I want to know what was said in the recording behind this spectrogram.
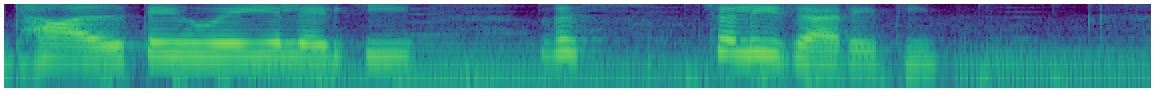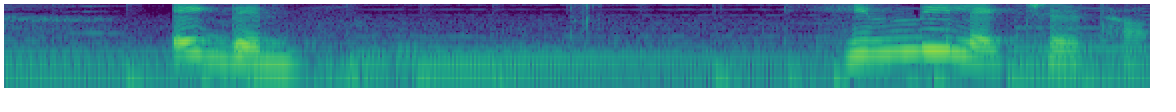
ढालते हुए ये लड़की बस चली जा रही थी। एक दिन, हिंदी लेक्चर था।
